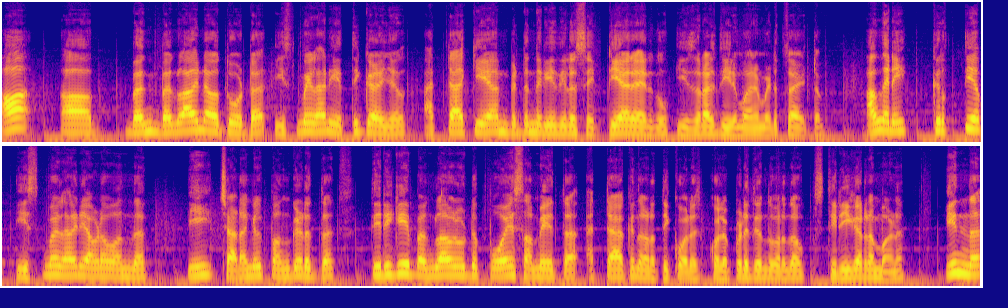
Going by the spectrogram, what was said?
ആ ആ, ബംഗ് ബംഗ്ലാവിന്റെ അകത്തോട്ട് ഇസ്മയിൽ ഹാനി എത്തിക്കഴിഞ്ഞാൽ അറ്റാക്ക് ചെയ്യാൻ പറ്റുന്ന രീതിയിൽ സെറ്റ് ചെയ്യാനായിരുന്നു ഇസ്രായേൽ തീരുമാനമെടുത്തായിട്ടും അങ്ങനെ കൃത്യം ഇസ്മയിൽ ഹാനി അവിടെ വന്ന് ഈ ചടങ്ങിൽ പങ്കെടുത്ത് തിരികെ ബംഗ്ലാവിലോട്ട് പോയ സമയത്ത് അറ്റാക്ക് നടത്തി കൊല കൊലപ്പെടുത്തിയെന്ന് പറയുന്ന സ്ഥിരീകരണമാണ് ഇന്ന്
